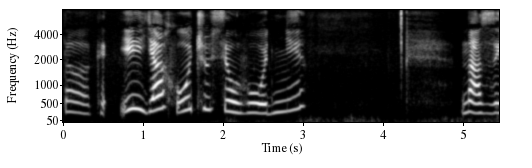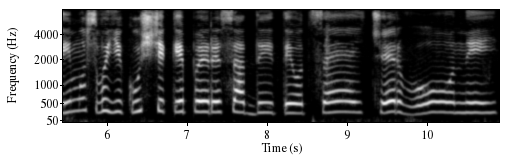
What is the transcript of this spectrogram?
Так, і я хочу сьогодні на зиму свої кущики пересадити. Оцей червоний.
